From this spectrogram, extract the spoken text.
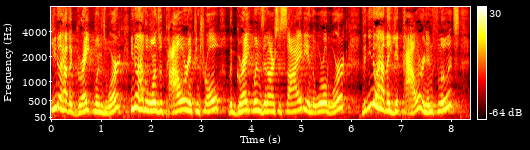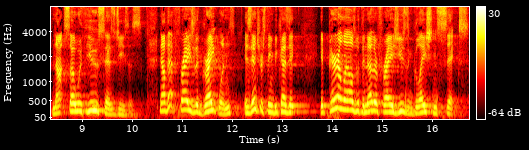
You know how the great ones work? You know how the ones with power and control, the great ones in our society and the world work? Then you know how they get power and influence? Not so with you, says Jesus. Now, that phrase, the great ones, is interesting because it, it parallels with another phrase used in Galatians 6.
